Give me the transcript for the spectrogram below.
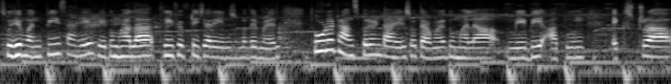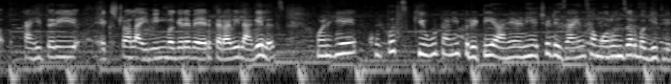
सो हे वन पीस आहे हे तुम्हाला थ्री फिफ्टीच्या रेंजमध्ये मिळेल. थोडं ट्रान्सपरंट आहे सो त्यामुळे तुम्हाला मे बी आतून एक्स्ट्रा काहीतरी एक्स्ट्रा लायनिंग वगैरे वेअर करावी लागेलच. पण हे खूपच क्यूट आणि प्रिटी आहे आणि ह्याची डिझाईन समोरून जर बघितली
